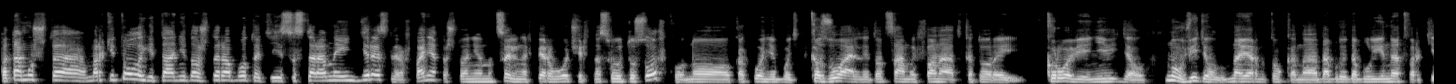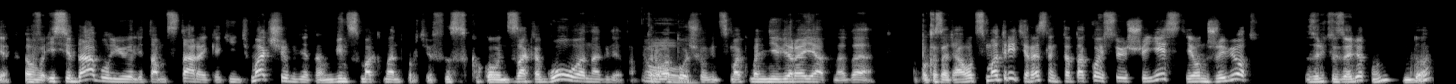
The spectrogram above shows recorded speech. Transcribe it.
Потому что маркетологи-то они должны работать и со стороны инди-рестлеров. Понятно, что они нацелены в первую очередь на свою тусовку, но какой-нибудь казуальный тот самый фанат, который крови не видел. Ну, видел, наверное, только на WWE Network в ECW или там старые какие-нибудь матчи, где там Винс Макмен против какого-нибудь Зака Гоуэна, где там кровоточил Винс Макмен невероятно, да, показать. А вот смотрите, рестлинг-то такой все еще есть, и он живет. Зритель зайдет, ну, да,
